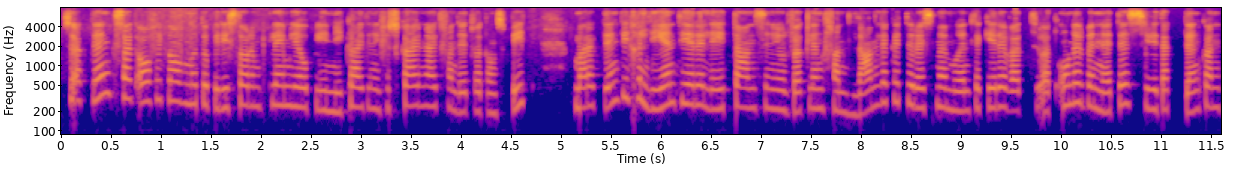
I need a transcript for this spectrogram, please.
So ek dink Suid-Afrika moet op hierdie stadium klem lê op die uniekheid en die verskeidenheid van dit wat ons bied, maar ek dink die geleenthede lê tans in die ontwikkeling van landelike toerisme moontlikhede wat wat onderbenut is. Jy weet ek dink aan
